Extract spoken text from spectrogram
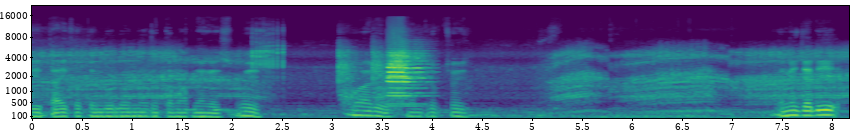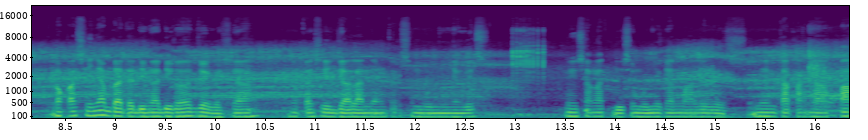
Kita ikutin dulu nih rute mapnya guys. Wih. Waduh ngedrip coy ini jadi lokasinya berada di Ngadirojo guys ya. Lokasi jalan yang tersembunyinya guys. Ini sangat disembunyikan Mali guys. Ini entah karena apa.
